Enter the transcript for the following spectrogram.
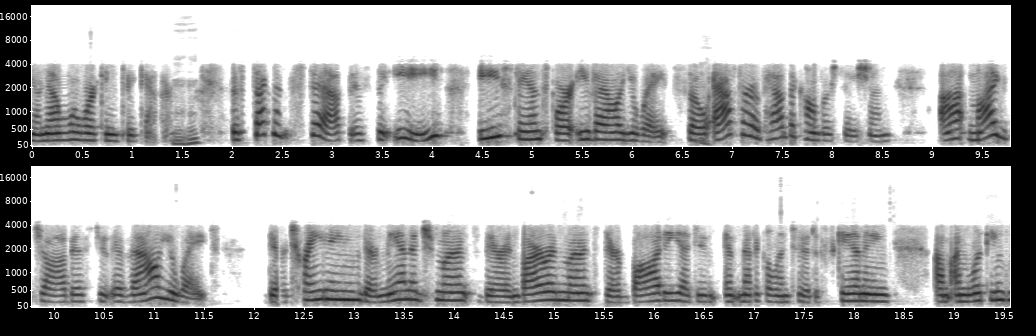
You know, now we're working together. Mhm. The second step is the E. E stands for evaluate. So after I've had the conversation, I, my job is to evaluate their training, their management, their environment, their body. I do medical intuitive scanning. Um, I'm looking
